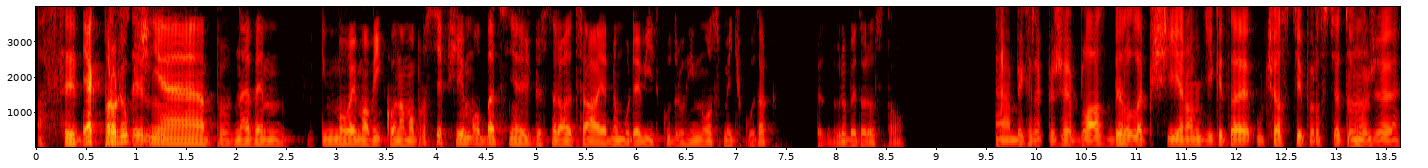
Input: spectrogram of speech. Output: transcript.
asi... Jak produkčně, asi... nevím, týmovými výkonama, prostě všim obecně, když byste dali třeba jednomu devítku, druhému osmičku, tak kdo by to dostal? Já bych řekl, že Blast byl lepší jenom díky té účasti prostě toho, mm, že,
